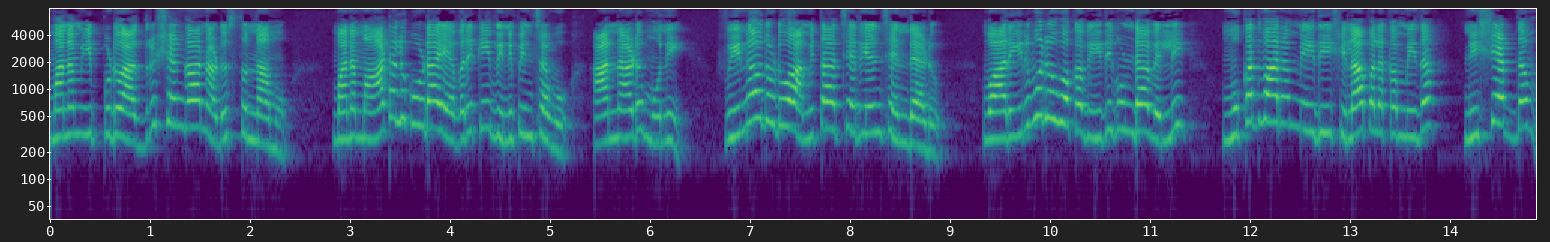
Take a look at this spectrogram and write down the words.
మనం ఇప్పుడు అదృశ్యంగా నడుస్తున్నాము. మన మాటలు కూడా ఎవరికీ వినిపించవు అన్నాడు ముని. వినోదుడు అమితాశ్చర్యం చెందాడు. వారిరువురు ఒక వీధి గుండా వెళ్ళి ముఖద్వారం మీది శిలాపలకం మీద నిశ్శబ్దం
